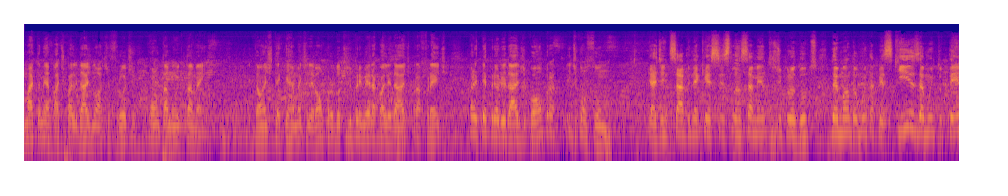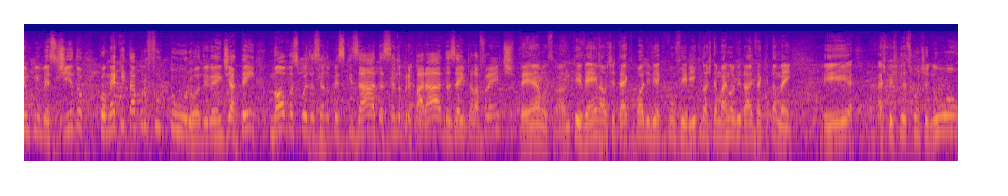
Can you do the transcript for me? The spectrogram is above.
mas também a parte de qualidade no hortifruti conta muito também. Então a gente tem que realmente levar um produto de primeira qualidade para frente para ele ter prioridade de compra e de consumo. E a gente sabe né, que esses lançamentos de produtos demandam muita pesquisa, muito tempo investido. Como é que está para o futuro, Rodrigo? A gente já tem novas coisas sendo pesquisadas, sendo preparadas aí pela frente? Temos. Ano que vem na Utitec pode vir aqui conferir que nós temos mais novidades aqui também. E as pesquisas continuam,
